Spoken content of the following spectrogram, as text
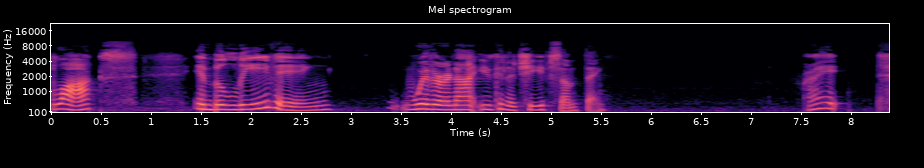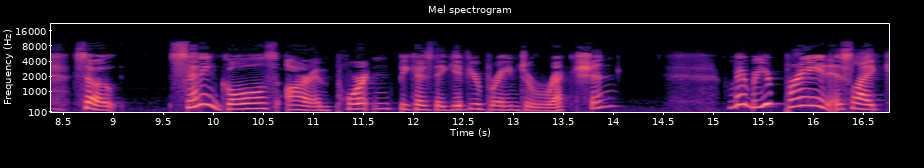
blocks in believing whether or not you can achieve something. Right? So setting goals are important because they give your brain direction. Remember, your brain is like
